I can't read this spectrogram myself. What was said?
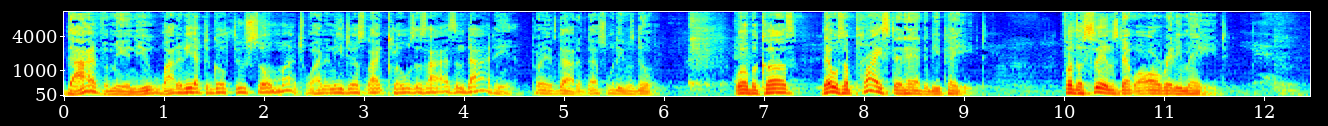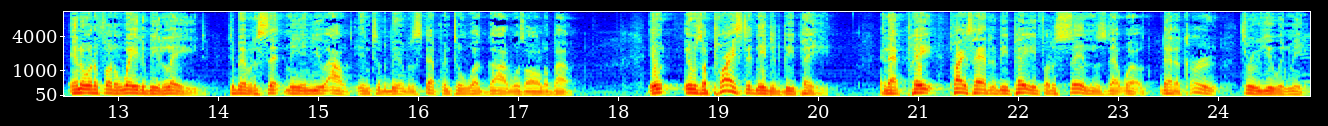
died for me and you. Why did he have to go through so much? Why didn't he just like close his eyes and die then? Praise God, if that's what he was doing. Well, because there was a price that had to be paid for the sins that were already made in order for the way to be laid, to be able to set me and you out into to be able to step into what God was all about. It, it was a price that needed to be paid. And that pay, price had to be paid for the sins that were that occurred through you and me,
